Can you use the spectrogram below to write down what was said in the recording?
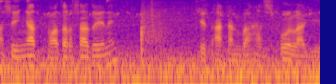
Masih ingat motor satu ini? Kita akan bahas full lagi.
